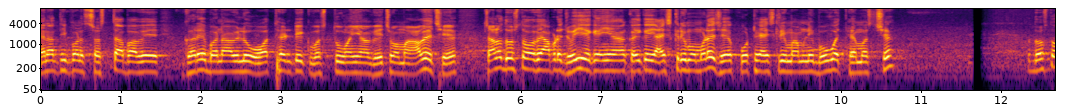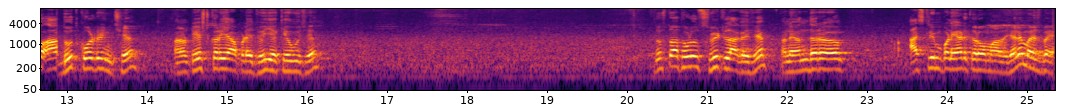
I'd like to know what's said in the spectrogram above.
એનાથી પણ સસ્તા ભાવે ઘરે બનાવેલું ઓથેન્ટિક વસ્તુ અહીંયા વેચવામાં આવે છે. ચાલો દોસ્તો, હવે આપણે જોઈએ કે અહીંયા કઈ કઈ આઈસ્ક્રીમો મળે છે. કોઠી આઈસ્ક્રીમ આમની બહુ જ ફેમસ છે. દોસ્તો, આ દૂધ કોલ્ડ ડ્રિંક છે. આનો ટેસ્ટ કરીએ આપણે, જોઈએ કેવું છે. દોસ્તો, આ થોડું સ્વીટ લાગે છે અને અંદર આઈસ્ક્રીમ પણ એડ કરવામાં આવે છે ને મહેશભાઈ?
